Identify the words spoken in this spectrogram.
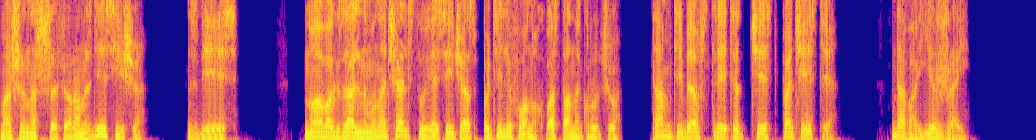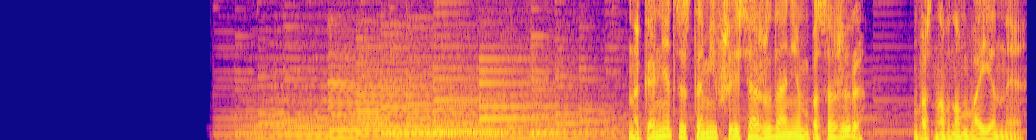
Машина с шофером здесь еще? Здесь. Ну а вокзальному начальству я сейчас по телефону хвоста накручу. Там тебя встретят честь по чести. Давай, езжай. Наконец, истомившиеся ожиданием пассажира, в основном военные,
